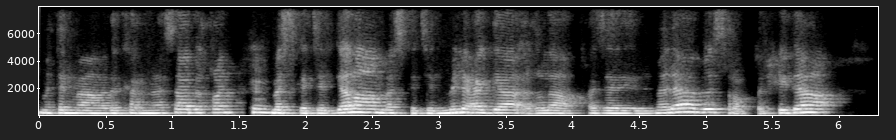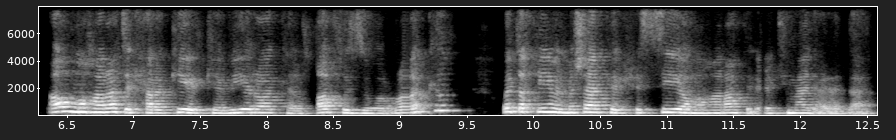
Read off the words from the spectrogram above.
مثل ما ذكرنا سابقا مسكة القلم مسكة الملعقة إغلاق أزارير الملابس ربط الحذاء أو مهارات الحركية الكبيرة كالقفز والركض وتقييم المشاكل الحسية ومهارات الاعتماد على الذات.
